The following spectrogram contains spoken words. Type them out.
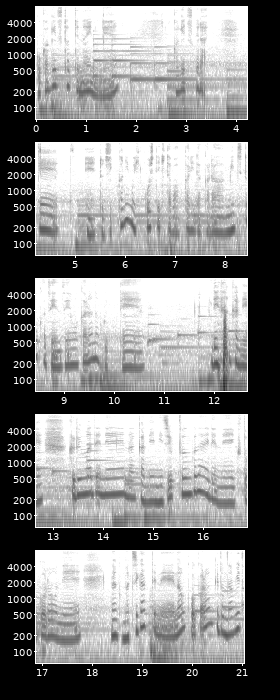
5ヶ月経ってないのね。5ヶ月ぐらい。でえーと、実家にも引っ越してきたばっかりだから道とか全然わからなくって。でなんかね車でねなんかね20分ぐらいでね行くところをねなんか間違ってねなんか分からんけどナビ通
